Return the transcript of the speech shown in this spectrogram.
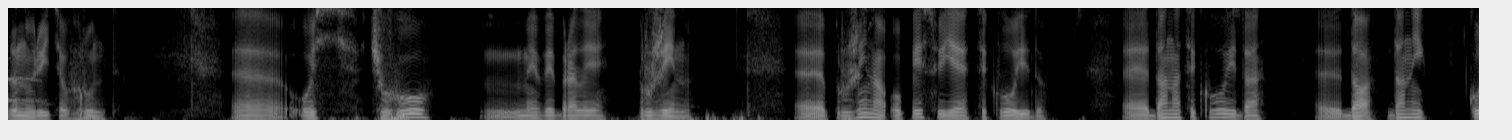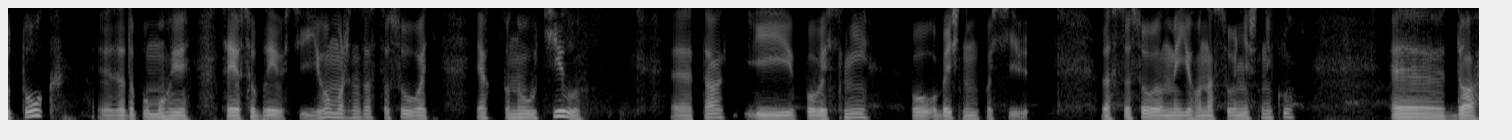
занурюється в ґрунт. Ось чого ми вибрали пружину. Пружина описує циклоїду. Дана циклоїда, да, даний куток за допомогою цієї особливості, його можна застосовувати як по наутілу, е, так і по весні по обичному посіві. Застосовували ми його на соняшнику. Е, да,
